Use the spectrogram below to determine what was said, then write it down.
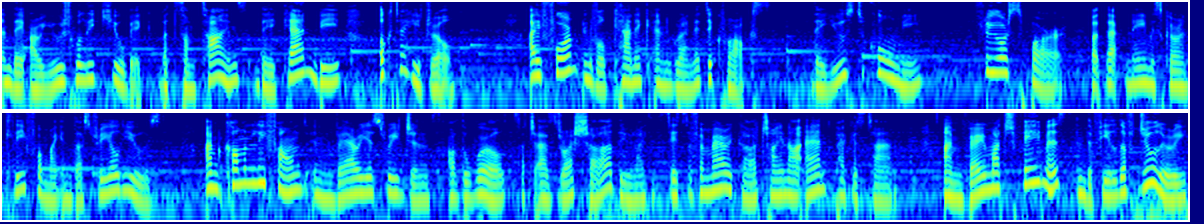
and they are usually cubic, but sometimes they can be octahedral. I form in volcanic and granitic rocks. They used to call me fluorspar, but that name is currently for my industrial use. I'm commonly found in various regions of the world, such as Russia, the United States of America, China, and Pakistan. I'm very much famous in the field of jewelry,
